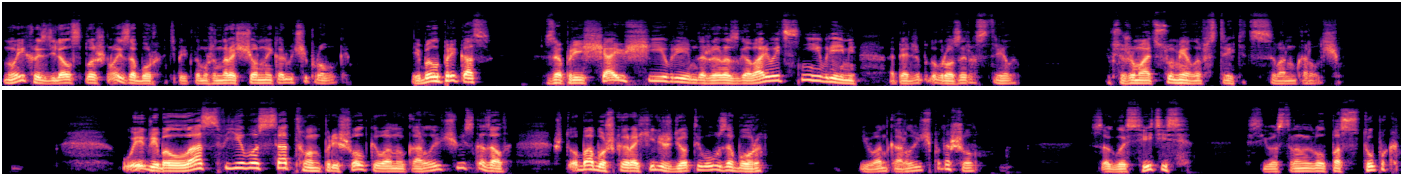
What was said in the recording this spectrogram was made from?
но их разделял сплошной забор, теперь к тому же наращенной колючей проволокой. И был приказ, запрещающий евреям даже разговаривать с неевреями, опять же под угрозой расстрела. И все же мать сумела встретиться с Иваном Карловичем. У Игоря был лаз в его сад, он пришел к Ивану Карловичу и сказал, что бабушка Рахиль ждет его у забора. Иван Карлович подошел. Согласитесь, с его стороны был поступок.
